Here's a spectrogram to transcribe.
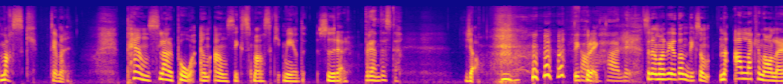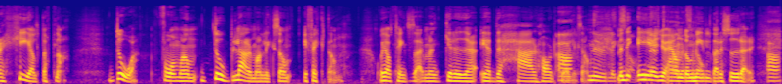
mask till mig. Penslar på en ansiktsmask med syror. Brändes det? Ja, det är Fan, korrekt. härligt. Så när man redan liksom, när alla kanaler är helt öppna, då får man, dubblar man liksom effekten. Och jag tänkte så här, men grejer, är det här hardcore? Ja, liksom? liksom. Men det är Nu ju ändå mildare syror. Ja.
